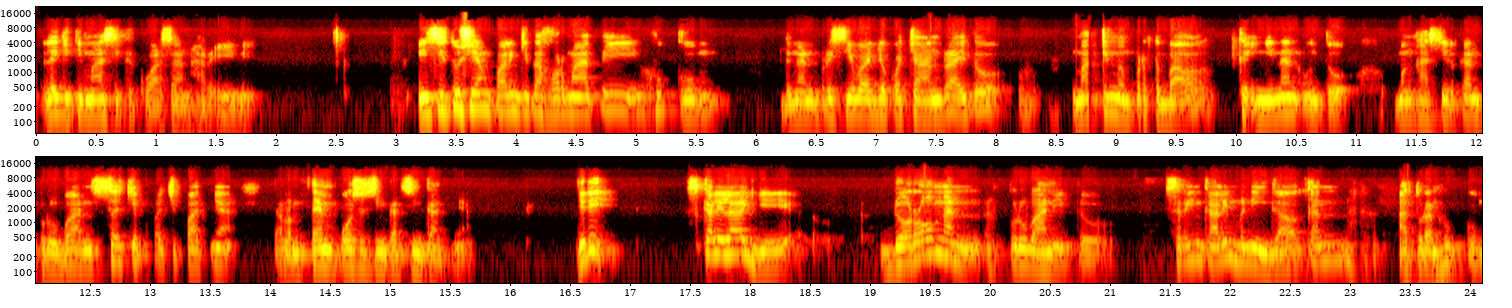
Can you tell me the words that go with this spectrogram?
legitimasi kekuasaan hari ini. Institusi yang paling kita hormati hukum dengan peristiwa Joko Chandra itu makin mempertebal keinginan untuk menghasilkan perubahan secepat-cepatnya dalam tempo sesingkat-singkatnya. Jadi sekali lagi dorongan perubahan itu sering kali meninggalkan aturan hukum.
